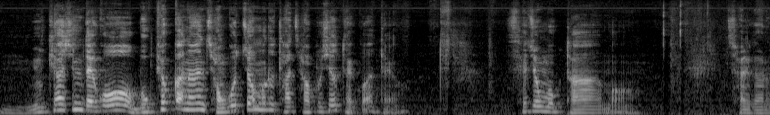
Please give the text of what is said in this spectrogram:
음, 이렇게 하시면 되고 목표가는 정고점으로 다 잡으셔도 될 것 같아요. 세 종목 다 뭐 잘 가는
